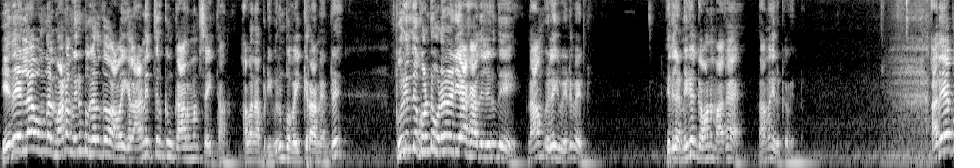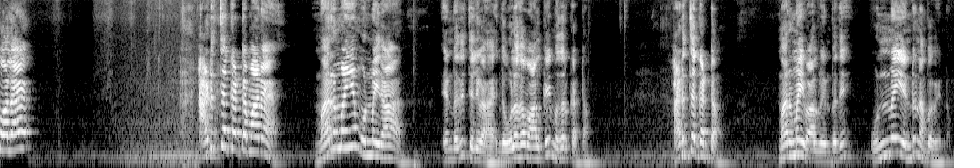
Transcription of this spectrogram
எதையெல்லாம் உங்கள் மனம் விரும்புகிறதோ அவைகள் அனைத்திற்கும் காரணம் சைத்தான். அவன் அப்படி விரும்ப வைக்கிறான் என்று புரிந்து கொண்டு உடனடியாக அதிலிருந்து நாம் விலகிவிட வேண்டும். இதில் மிக கவனமாக நாம் இருக்க வேண்டும். அதே போல அடுத்த கட்டமான மறுமையும் உண்மைதான் என்பது தெளிவாக இந்த உலக வாழ்க்கை முதற்கட்டம் அடுத்த கட்டம் மறுமை வாழ்வு என்பது உண்மை என்று நம்ப வேண்டும்.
